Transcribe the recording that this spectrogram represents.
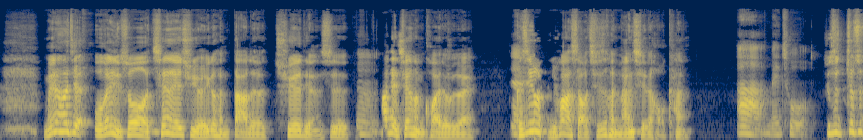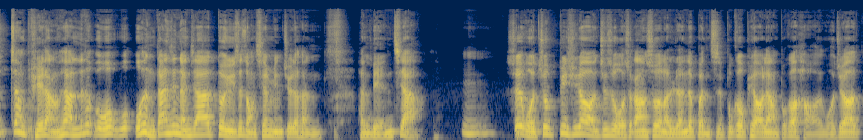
没有，而且我跟你说，签 H 有一个很大的缺点是，嗯，它可以签很快，对不对？对。可是因为笔画少，其实很难写的好看。啊，没错。就是就是这样撇两下，那我我我很担心人家对于这种签名觉得很很廉价。嗯。所以我就必须要，就是我说刚刚说的，人的本质不够漂亮，不够好，我就要。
